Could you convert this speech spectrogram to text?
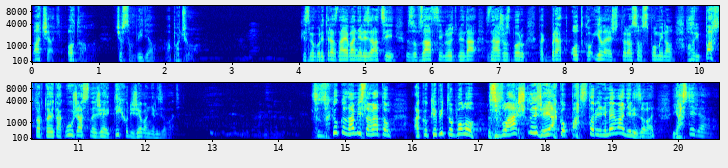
mlčať o tom, čo som videl a počul. Keď sme boli teraz na evangelizácii so vzácnými ľuďmi na, z nášho zboru, tak brat Otko Ileš, ktorého som spomínal, hovorí, pastor, to je tak úžasné, že aj ty chodíš evangelizovať. Som sa chvíľko zamyslel na tom, ako keby to bolo zvláštne, že ja ako pastor idem evangelizovať. Jasne, že áno.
